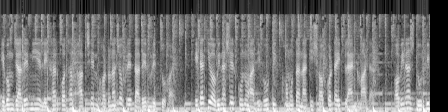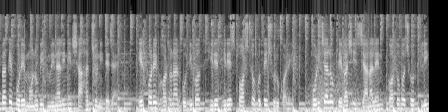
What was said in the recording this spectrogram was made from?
এবং যাদের নিয়ে লেখার কথা ভাবছেন ঘটনাচক্রে তাদের মৃত্যু হয়। এটা কি অবিনাশের কোনো আধিভৌতিক ক্ষমতা নাকি সবকটাই প্ল্যান্ড মার্ডার অবিনাশ দুর্বিপাকে পড়ে মনোবিদ মৃণালিনীর সাহায্য নিতে যায়। এরপরে ঘটনার গতিপথ ধীরে ধীরে স্পষ্ট হতে শুরু করে। পরিচালক দেবাশিস জানালেন, গত বছর ক্লিক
